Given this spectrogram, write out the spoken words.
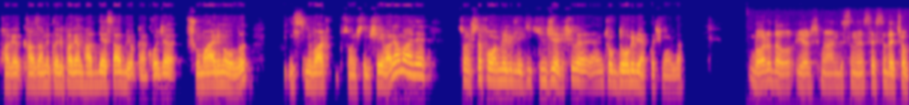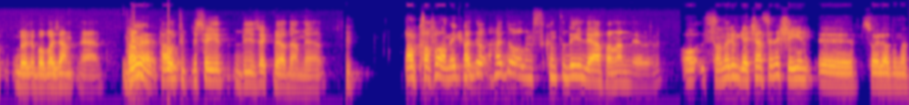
para kazandıkları paranın haddi hesabı yok. Yani koca Schumacher'in oğlu ismi var sonuçta bir şey var ama hani sonuçta Formula 1'deki ikinci yarışı ve yani çok doğru bir yaklaşım orada. Bu arada o yarış mühendisinin sesi de çok böyle babacan yani. Tam Değil mi? Tam... O tip bir şeyi diyecek bir adam yani. Tam kafa Amerika. Hadi, yani. hadi oğlum sıkıntı değil ya falan diyor böyle. O sanırım geçen sene şeyin e, söyle adını.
